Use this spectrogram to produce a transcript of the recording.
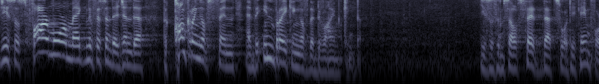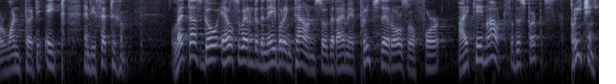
Jesus' far more magnificent agenda, the conquering of sin and the inbreaking of the divine kingdom. Jesus himself said that's what he came for, 138. And he said to him, Let us go elsewhere into the neighboring town so that I may preach there also, for I came out for this purpose. Preaching,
